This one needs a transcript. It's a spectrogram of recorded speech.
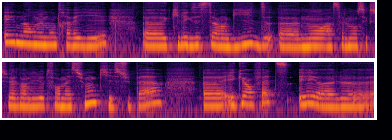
énormément travaillé, qu'il existait un guide non harcèlement sexuel dans les lieux de formation qui est super, et que en fait, et le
